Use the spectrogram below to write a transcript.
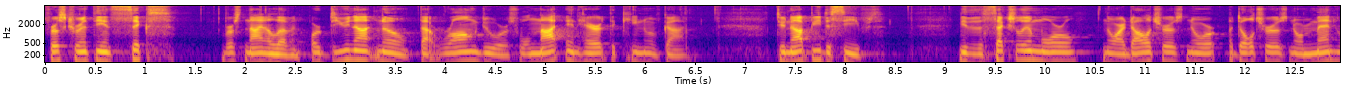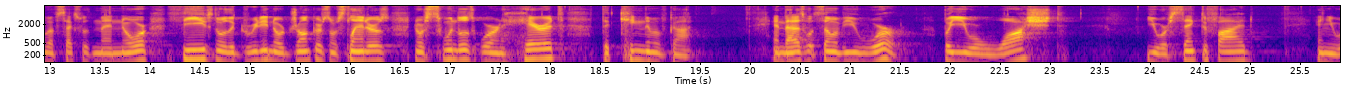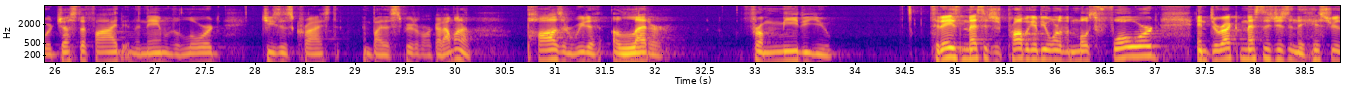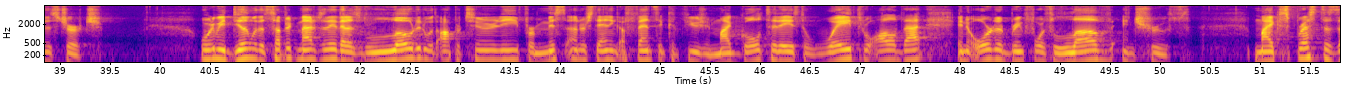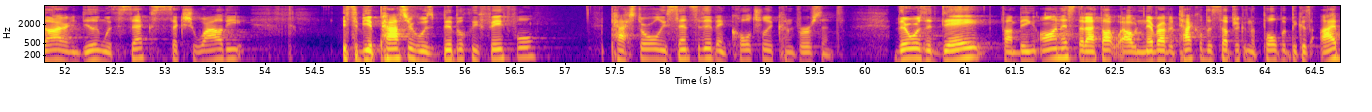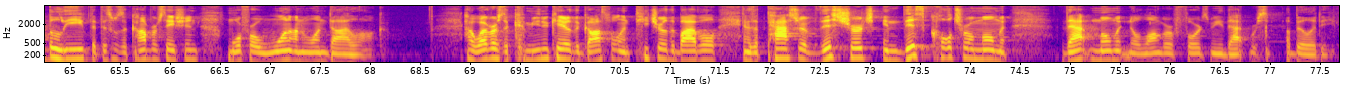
1 Corinthians 6, verse 9 11. Or do you not know that wrongdoers will not inherit the kingdom of God? Do not be deceived. Neither the sexually immoral, nor idolaters, nor adulterers, nor men who have sex with men, nor thieves, nor the greedy, nor drunkards, nor slanderers, nor swindlers will inherit the kingdom of God. And that is what some of you were. But you were washed, you were sanctified, and you were justified in the name of the Lord Jesus Christ and by the Spirit of our God. I want to pause and read a, a letter from me to you. Today's message is probably going to be one of the most forward and direct messages in the history of this church. We're going to be dealing with a subject matter today that is loaded with opportunity for misunderstanding, offense, and confusion. My goal today is to wade through all of that in order to bring forth love and truth. My expressed desire in dealing with sex, sexuality, is to be a pastor who is biblically faithful pastorally sensitive, and culturally conversant. There was a day, if I'm being honest, that I thought I would never have to tackle this subject in the pulpit because I believed that this was a conversation more for one on one dialogue. However, as a communicator of the gospel and teacher of the Bible, and as a pastor of this church in this cultural moment, that moment no longer affords me that ability.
